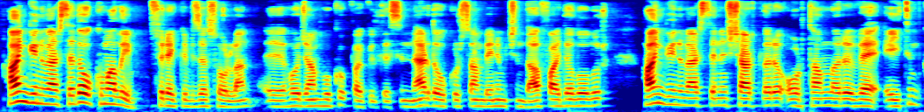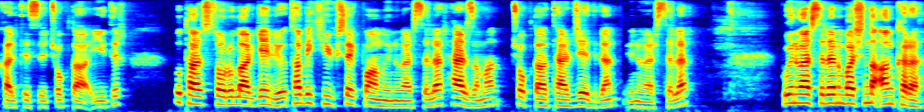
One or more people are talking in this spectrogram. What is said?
Hangi üniversitede okumalıyım? Sürekli bize sorulan, e, hocam hukuk fakültesini nerede okursam benim için daha faydalı olur? Hangi üniversitenin şartları, ortamları ve eğitim kalitesi çok daha iyidir? Bu tarz sorular geliyor. Tabii ki yüksek puanlı üniversiteler her zaman çok daha tercih edilen üniversiteler. Bu üniversitelerin başında Ankara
